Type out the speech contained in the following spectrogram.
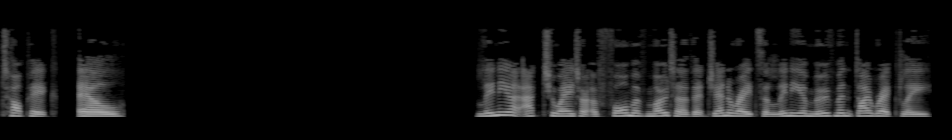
Topic L Linear actuator a form of motor that generates a linear movement directly.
